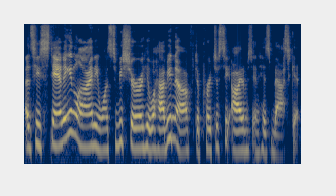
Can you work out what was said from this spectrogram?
As he's standing in line, he wants to be sure he will have enough to purchase the items in his basket.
